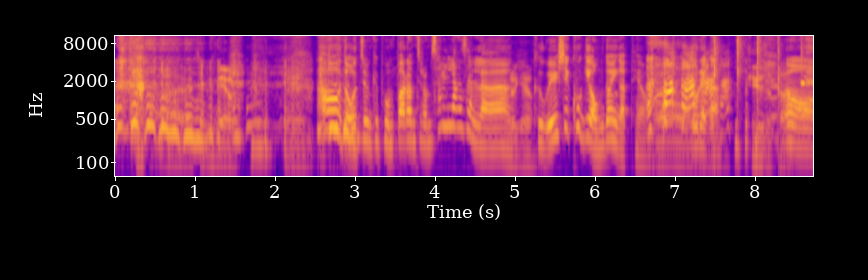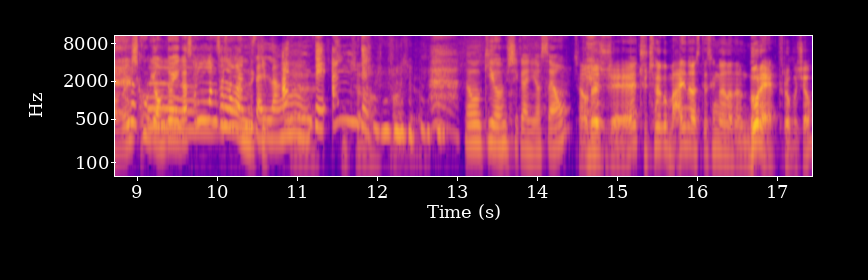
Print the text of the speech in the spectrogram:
아, 재밌네요. 아우, 너 어쩜 이렇게 봄바람처럼 살랑살랑. 그러게요. 그 웰시코기 엉덩이 같아요. 어, 노래가. 비유 좋다. 어, 웰시코기 엉덩이가 살랑살랑한 느낌. 살랑. 안 돼, 안 진짜. 돼. 맞아요. 너무 귀여운 시간이었어요. 자, 오늘의 주제 주차요금 많이 나왔을 때 생각나는 노래 들어보죠.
